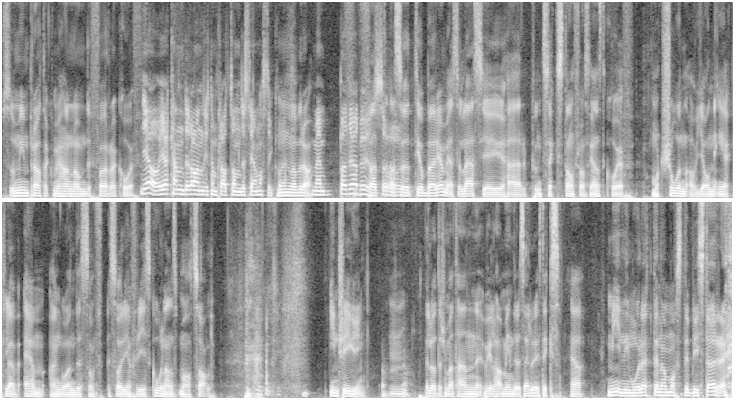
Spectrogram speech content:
Så min prata kommer ju handla om det förra KF. Ja, och jag kan dra en liten prat om det senaste KF. Mm, vad bra. Men börjar du att, så... alltså, till att börja med så läser jag ju här punkt 16 från senaste KF. Motion av John Eklöf M angående som Sorgenfriskolans matsal. Intriguing. Mm. Det låter som att han vill ha mindre selleristicks. Ja. Minimorötterna måste bli större.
